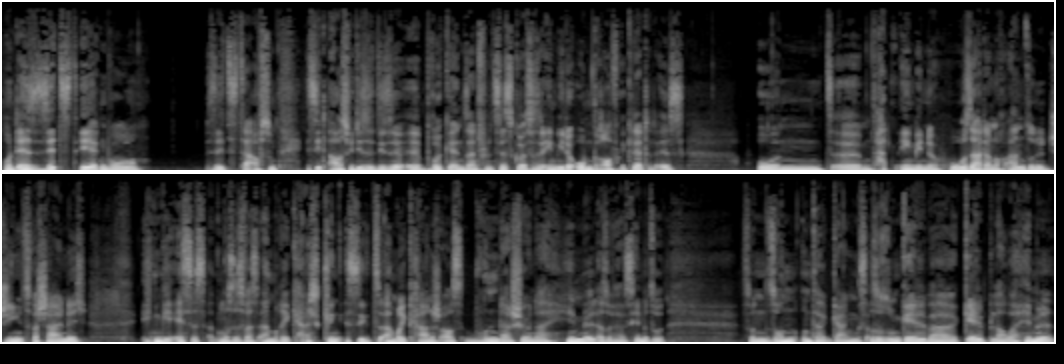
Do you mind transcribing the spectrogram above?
und er sitzt irgendwo, sitzt da auf so, einem- es sieht aus wie diese diese äh, Brücke in San Francisco, dass er irgendwie da oben drauf geklettert ist und ähm, hat irgendwie eine Hose hat er noch an, so eine Jeans wahrscheinlich. Irgendwie ist es muss es was amerikanisch klingt, es sieht so amerikanisch aus, wunderschöner Himmel, also das Himmel so so ein Sonnenuntergangs, also so ein gelber, gelb-blauer Himmel.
